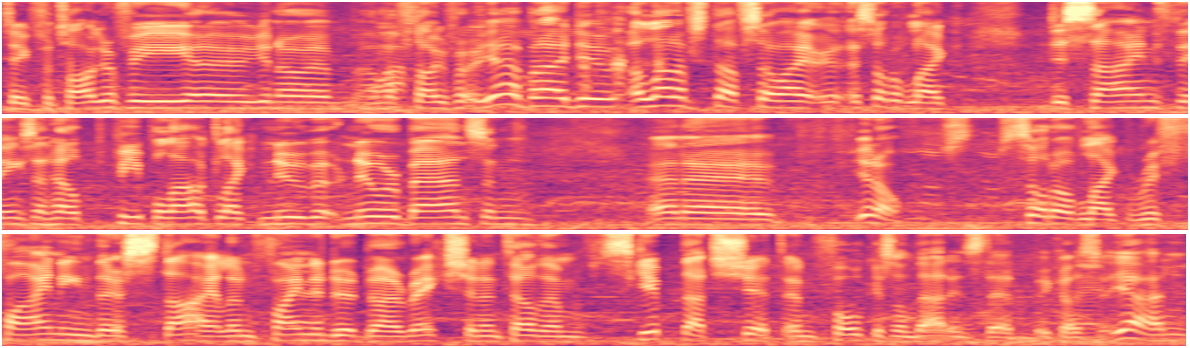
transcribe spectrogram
take photography. Uh, you know, I'm a photographer. Yeah, but I do a lot of stuff. So I, I sort of like design things and help people out, like newer newer bands and and uh, you know, sort of like refining their style and finding their direction and tell them skip that shit and focus on that instead. Because yeah, and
